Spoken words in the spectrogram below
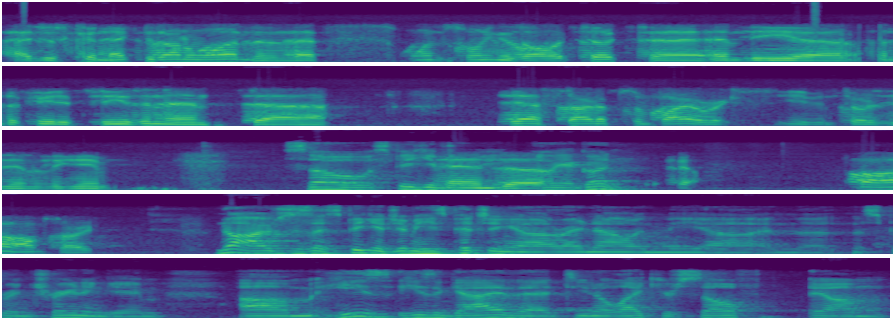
I just connected on one, and that's one swing is all it took to end the uh, undefeated season and uh, yeah, start up some fireworks even towards the end of the game. So speaking of And, Jimmy, uh, oh yeah, go ahead. Oh, I'm sorry. No, I was just like speaking of Jimmy. He's pitching uh, right now in the uh, in the, the spring training game. Um, he's he's a guy that you know, like yourself, um,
